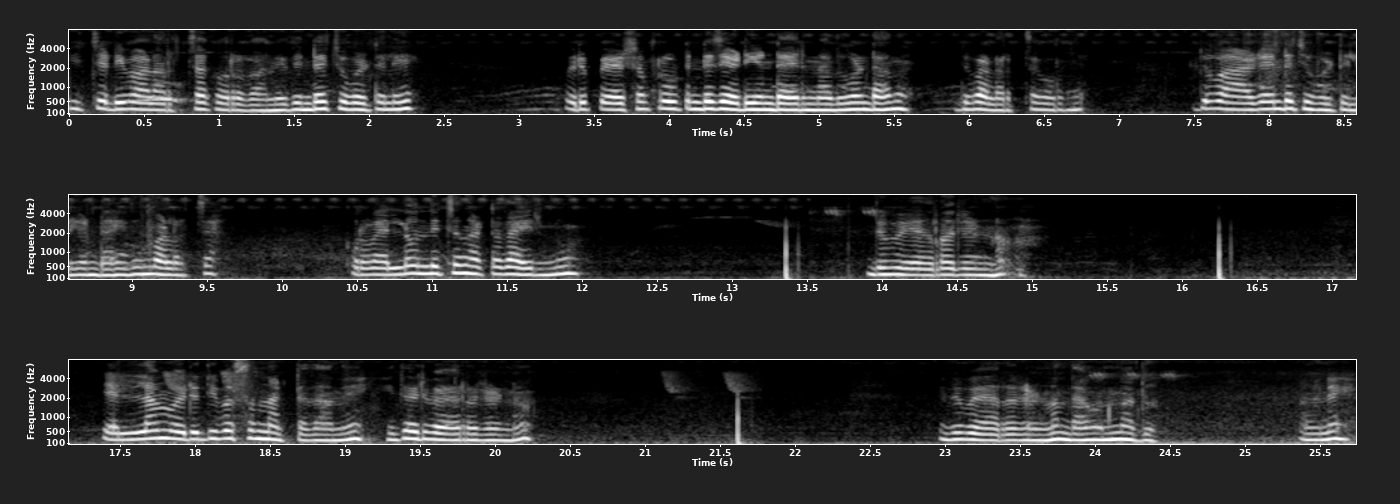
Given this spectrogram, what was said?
ഈ ചെടി വളർച്ച കുറവാണ്. ഇതിന്റെ ചുവട്ടിൽ ഒരു പേഷൻ ഫ്രൂട്ടിന്റെ ചെടി ഉണ്ടായിരുന്നു. അതുകൊണ്ടാണ് ഇത് വളർച്ച കുറഞ്ഞു. ഇത് വാഴേന്റെ ചുവട്ടിൽ ഉണ്ടായി ഇതും വളർച്ച കുറവ്. എല്ലാം ഒന്നിച്ച് നട്ടതായിരുന്നു. ഇത് വേറൊരെണ്ണം. എല്ലാം ഒരു ദിവസം നട്ടതാണ്. ഇതൊരു വേറൊരെണ്ണം. ഇത് വേറൊരെണ്ണം. ഉണ്ടാകുന്നത് അങ്ങനെ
